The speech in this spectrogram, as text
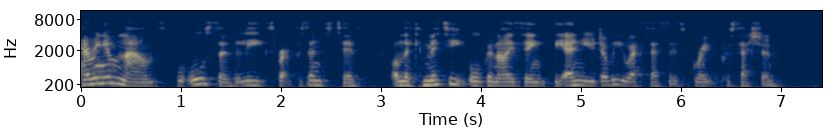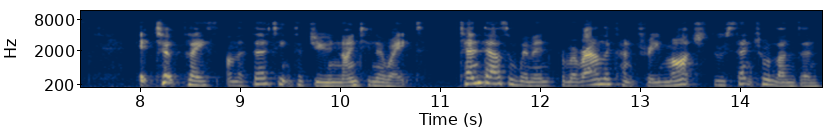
Herringham Lowndes were also the League's representative on the committee organising the NUWSS's Great Procession. It took place on the 13th of June 1908. 10,000 women from around the country marched through central London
